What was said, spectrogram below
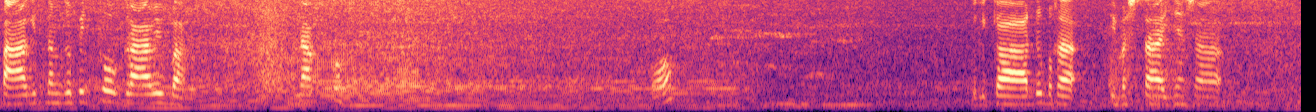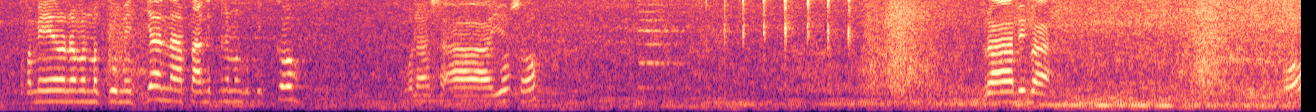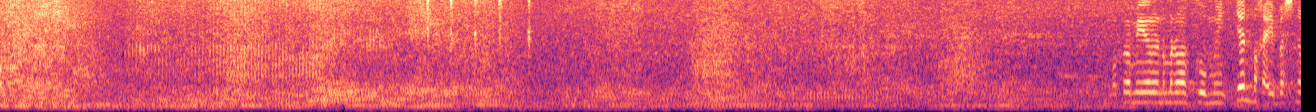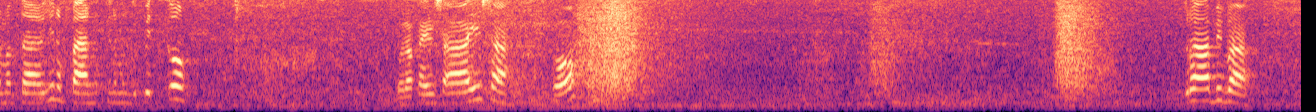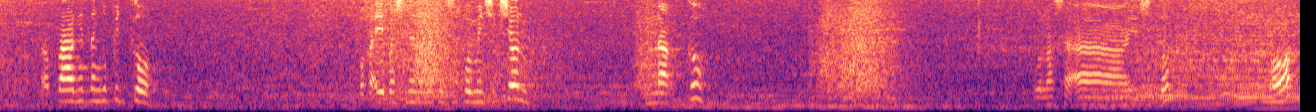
pagit ng gupit ko. Grabe ba? Nako. Oh. Delikado. Baka ibas tayo dyan sa... Baka meron naman mag-comment dyan na pagit na naman gupit ko. Wala sa ayos, oh. Grabe ba? Oh. Baka mayroon naman mag-comment dyan. Baka ibas naman tayo. Ang pangit na naman gupit ko. Wala kayo sa ayos ah. Oh. Grabe ba? Ang pangit ng gupit ko. Baka ibas na naman sa comment section. Nako. Wala sa ayos to. Oh.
